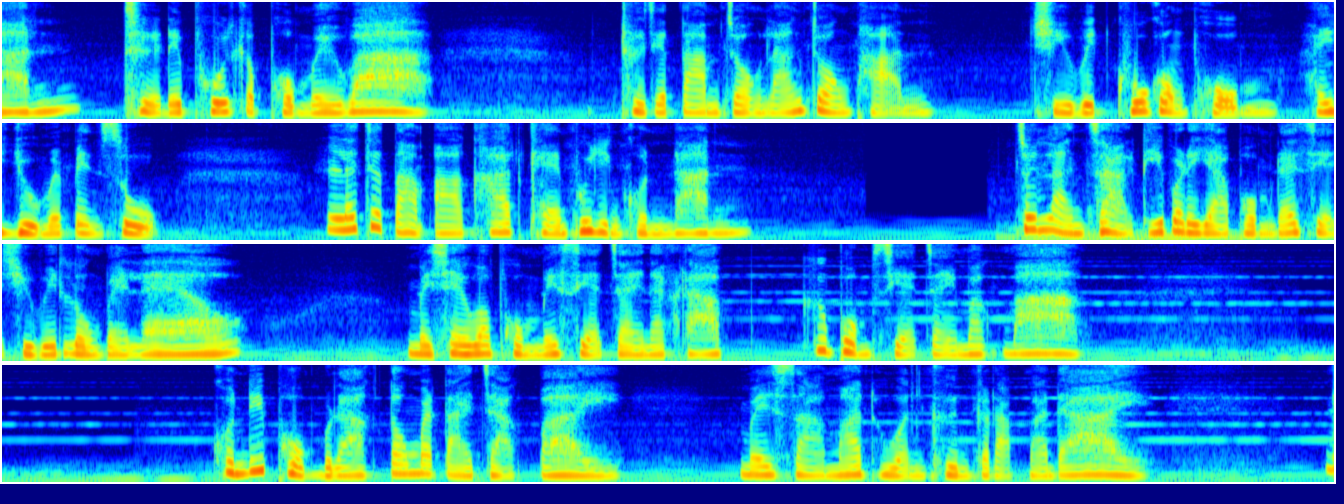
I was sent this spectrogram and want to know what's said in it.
นั้น เธอได้พูดกับผมไว้ว่า เธอจะตามจองล้างจองผ่าน ชีวิตคู่ของผมให้อยู่ไม่เป็นสุข และจะตามอาฆาตแค้นผู้หญิงคนนั้น จนหลังจากที่ภรรยาผมได้เสียชีวิตลงไปแล้ว ไม่ใช่ว่าผมไม่เสียใจนะครับ คือผมเสียใจมากๆ คนที่ผมรักต้องมาตายจากไป ไม่สามารถหวนคืนกลับมาได้ ใน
